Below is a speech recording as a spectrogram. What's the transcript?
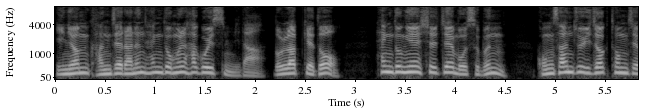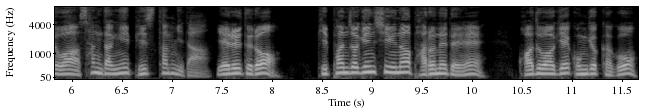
이념 강제라는 행동을 하고 있습니다. 놀랍게도 행동의 실제 모습은 공산주의적 통제와 상당히 비슷합니다. 예를 들어 비판적인 시위나 발언에 대해 과도하게 공격하고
